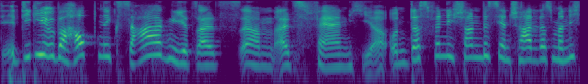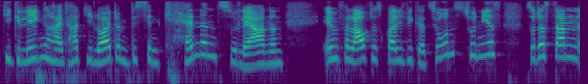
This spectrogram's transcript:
die dir überhaupt nichts sagen jetzt als, ähm, als Fan hier. Und das finde ich schon ein bisschen schade, dass man nicht die Gelegenheit hat, die Leute ein bisschen kennenzulernen im Verlauf des Qualifikationsturniers, sodass dann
